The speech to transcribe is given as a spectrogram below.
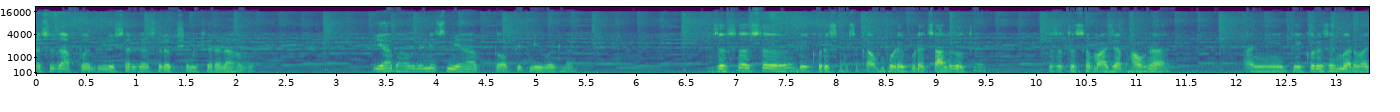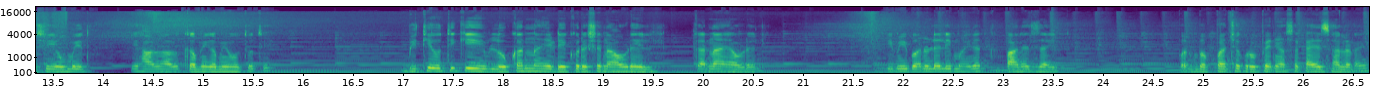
तसंच आपण निसर्गाचं रक्षण करायला हवं. या भावनेनेच मी हा टॉपिक निवडला. जसं जसं डेकोरेशनचं काम पुढे पुढे चालत होतं तसं तसं माझ्या भावना आणि डेकोरेशन बनवायची उमेद ही हळूहळू कमी कमी होत होती. भीती होती की लोकांना हे डेकोरेशन आवडेल का नाही आवडेल की मी बनवलेली मेहनत पाण्यात जाईल. पण बप्पांच्या कृपेने असं काही झालं नाही.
